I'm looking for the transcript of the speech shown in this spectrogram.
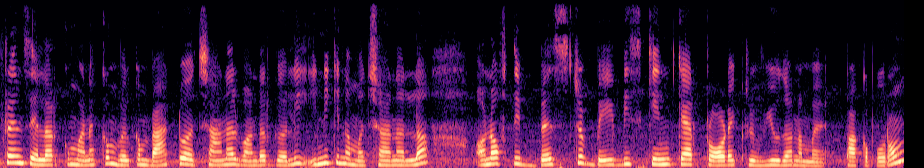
ஃப்ரெண்ட்ஸ் எல்லாருக்கும் வணக்கம். Welcome back to a channel wonder girly இன்றைக்கி நம்ம சேனலில் one of the best baby skin care product review தான் நம்ம பார்க்க போகிறோம்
